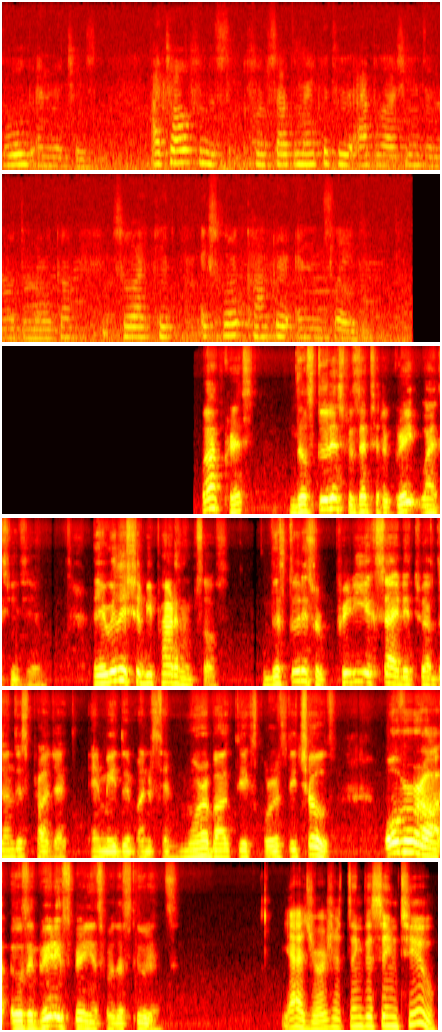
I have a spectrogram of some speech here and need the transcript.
gold and riches. I traveled from, the, from South America to the Appalachians in North America so I could explore, conquer, and enslave. Wow, Chris. Those students presented a great wax museum. They really should be proud of themselves. The students were pretty excited to have done this project and made them understand more about the explorers they chose. Overall, it was a great experience for the students. Yeah, George, I think the same too.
